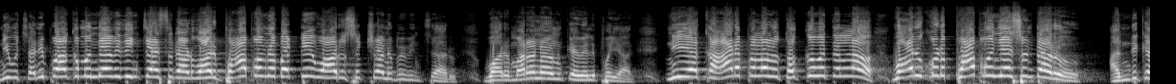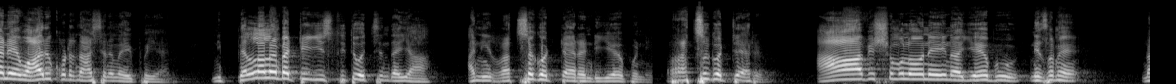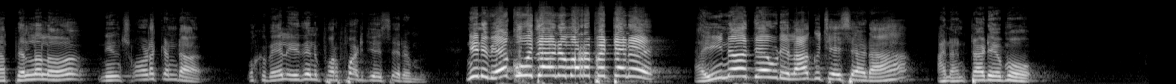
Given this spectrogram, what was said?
నీవు చనిపోక ముందే విధించేస్తున్నాడు. వారి పాపమును బట్టి వారు శిక్ష అనుభవించారు. వారు మరణానికి వెళ్ళిపోయారు. నీ యొక్క ఆడపిల్లలు తక్కువ తెల్ల వారు కూడా పాపం చేస్తుంటారు. అందుకనే వారు కూడా నాశనం అయిపోయారు. నీ పిల్లలను బట్టి ఈ స్థితి వచ్చిందయ్యా అని రచ్చగొట్టారండి ఏబుని. రచ్చగొట్టారు. ఆ విషయంలోనైనా ఏబు నిజమే. నా పిల్లలు నేను చూడకుండా ఒకవేళ ఏదైనా పొరపాటు చేశారేమో. నేను వేకువజాను మొర్రపెట్టానే. అయినా దేవుడు ఇలాగు చేశాడా అని అంటాడేమో.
